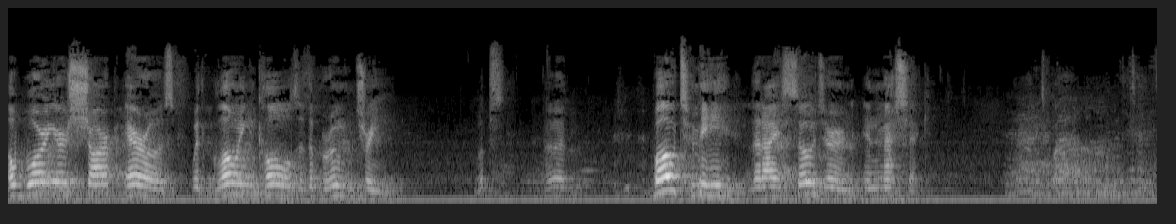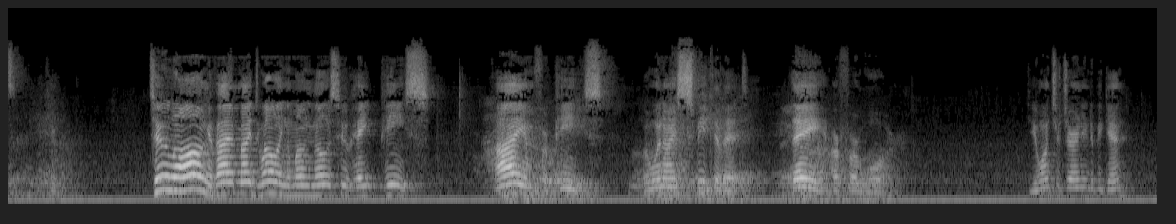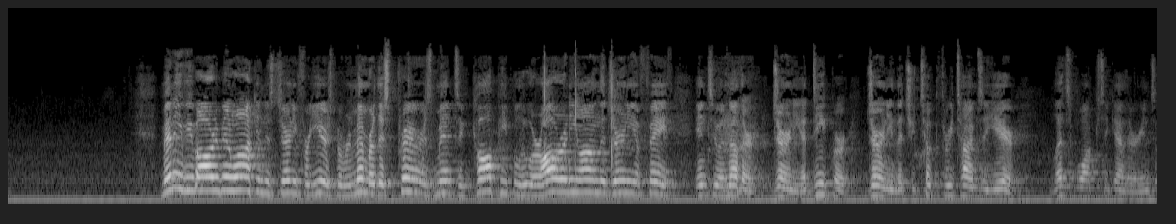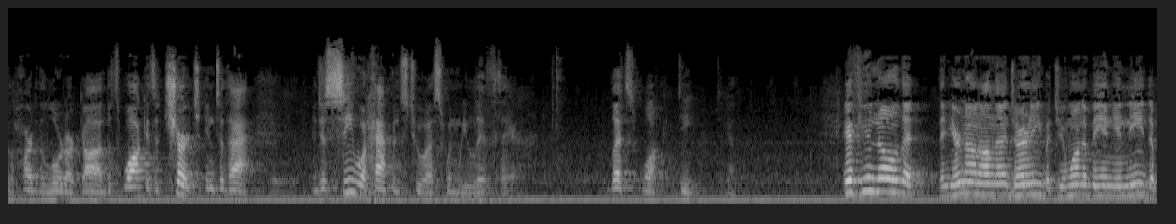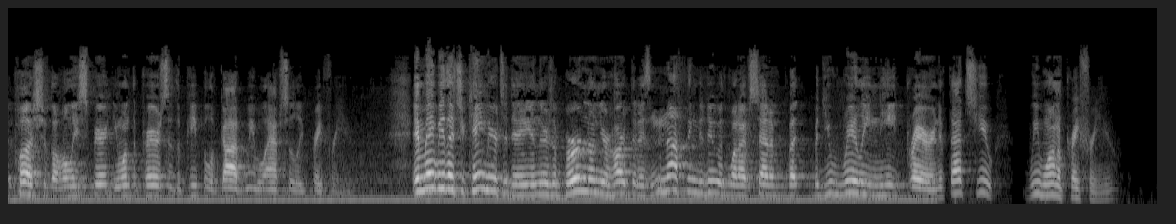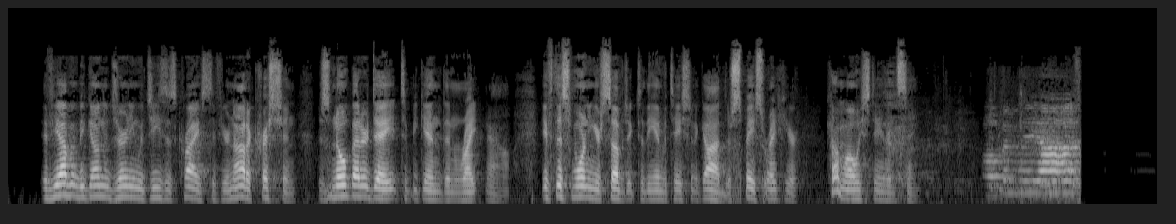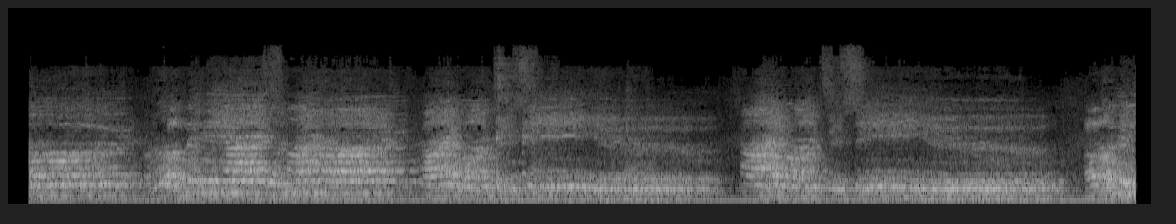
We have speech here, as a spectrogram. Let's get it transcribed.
A warrior's sharp arrows with glowing coals of the broom tree. Whoops. Uh, woe to me that I sojourn in Meshech Too long have I had my dwelling among those who hate peace. I am for peace, but when I speak of it, they are for war. Do you want your journey to begin? Many of you have already been walking this journey for years, but remember, this prayer is meant to call people who are already on the journey of faith into another journey, a deeper journey that you took three times a year. Let's walk together into the heart of the Lord our God. Let's walk as a church into that and just see what happens to us when we live there. Let's walk deep together. If you know that that you're not on that journey, but you want to be and you need the push of the Holy Spirit, you want the prayers of the people of God, we will absolutely pray for you. It may be that you came here today and there's a burden on your heart that has nothing to do with what I've said, but, but you really need prayer. And if that's you, we want to pray for you. If you haven't begun a journey with Jesus Christ, if you're not a Christian, there's no better day to begin than right now. If this morning you're subject to the invitation of God, there's space right here. Come while we stand and sing. Open the eyes.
